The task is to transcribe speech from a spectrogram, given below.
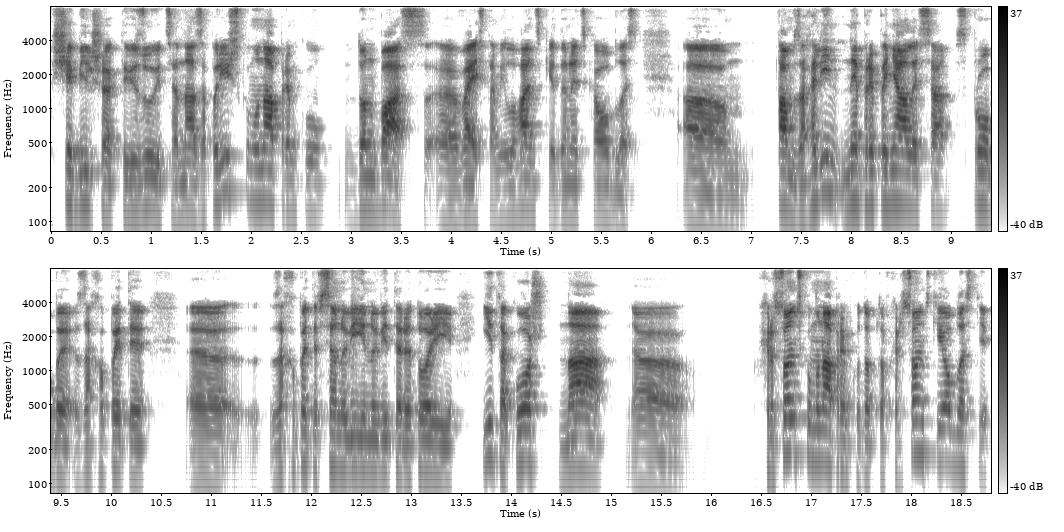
ще більше активізуються на запорізькому напрямку. Донбас, е, весь там і Луганська, і Донецька область. е, Там взагалі не припинялися спроби захопити, захопити все нові і нові території. І також на Херсонському напрямку, тобто в Херсонській області,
